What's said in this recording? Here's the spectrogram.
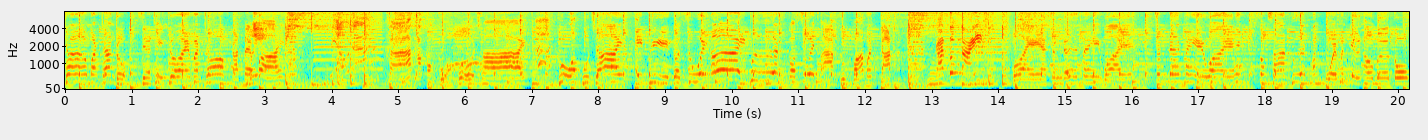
เธอมันช่างดุเสียจริงด้วยมันชอบกัดแต่ปลายเดี๋ยวนะขาหลักของพวกผู้ชายพวกผู้ชาย ไอพี่ก็สวยเอ้ย เพื่อนก็สวยต่างถูกหมามันกัดกัด วยมันยืนเอามือกบ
